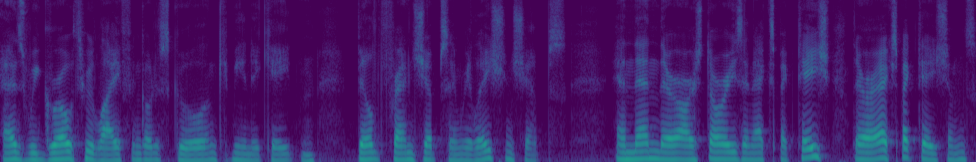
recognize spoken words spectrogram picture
as we grow through life and go to school and communicate and build friendships and relationships. And then there are stories and expectation. There are expectations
